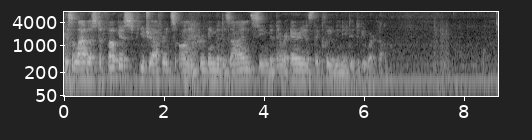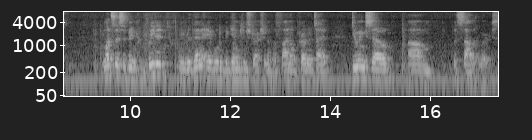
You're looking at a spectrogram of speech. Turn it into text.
This allowed us to focus future efforts on improving the design, seeing that there were areas that clearly needed to be worked on. Once this had been completed, we were then able to begin construction of a final prototype, doing so um, with SolidWorks.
